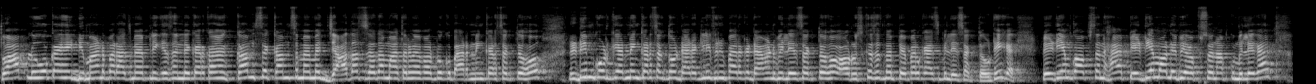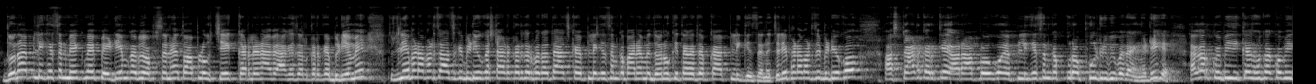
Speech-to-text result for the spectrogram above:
तो आप लोगों का ही डिमांड पर आज मैं एप्लीकेशन लेकर का कम से कम समय में ज़्यादा से ज़्यादा मात्रा में आप लोग अर्निंग कर सकते हो रिडीम कोड की अर्निंग कर सकते हो डायरेक्टली फ्री फायर का डायमंड भी ले सकते हो, और उसके साथ में पेपर कैश भी ले सकते हो, ठीक है? पेटीएम का ऑप्शन है पेटीएम वाले भी ऑप्शन आपको मिलेगा। दोनों एप्लीकेशन में एक में पेटीएम का भी ऑप्शन है तो आप लोग चेक कर लेना आगे चल करके वीडियो में। तो चलिए फटाफट से आज के वीडियो को स्टार्ट करते बताते हैं आज का एप्लीकेशन के बारे में दोनों कितना जब का एप्लीकेशन है। चलिए फटाफट से वीडियो को स्टार्ट करके और आप लोगों को एप्लीकेशन का पूरा फुल रिव्यू बताएँगे, ठीक है? अगर कोई भी दिक्कत होता, कोई भी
